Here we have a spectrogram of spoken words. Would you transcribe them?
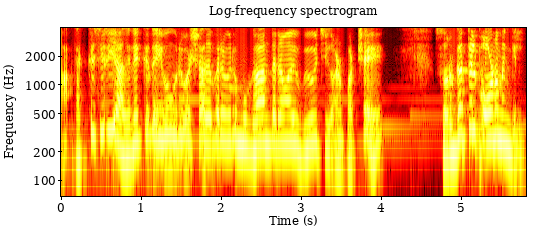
അതൊക്കെ ശരിയാ. അതിനൊക്കെ ദൈവം ഒരു പക്ഷെ അതുവരെ ഒരു മുഖാന്തരമായി ഉപയോഗിച്ച് കാണും. പക്ഷേ സ്വർഗത്തിൽ പോകണമെങ്കിൽ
